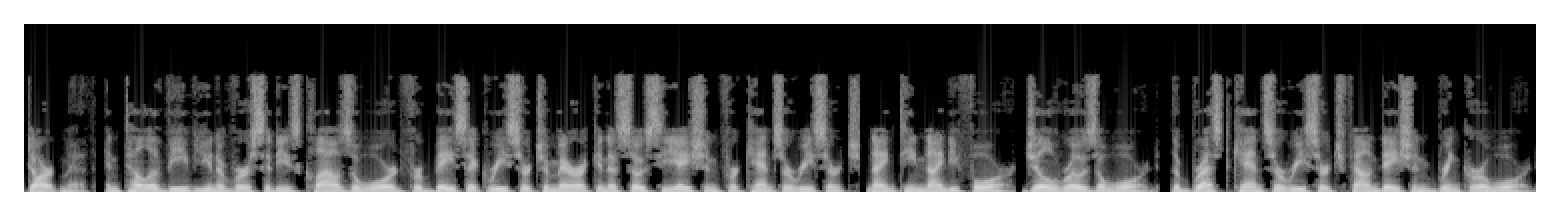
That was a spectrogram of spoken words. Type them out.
Dartmouth and Tel Aviv University's Clowes Award for Basic Research American Association for Cancer Research 1994 Jill Rose Award the Breast Cancer Research Foundation Brinker Award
